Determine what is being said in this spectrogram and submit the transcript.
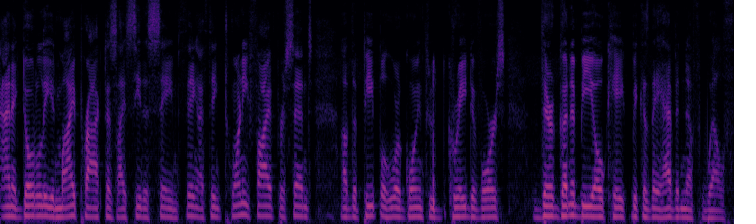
anecdotally in my practice, I see the same thing. I think 25% of the people who are going through gray divorce they're going to be okay because they have enough wealth.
